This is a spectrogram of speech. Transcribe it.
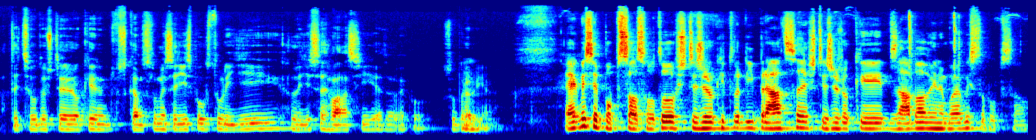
A teď jsou to čtyři roky, v kanclu mi sedí spoustu lidí, lidi se hlásí, je to jako super. Hmm. A jak by si popsal? Jsou to čtyři roky tvrdý práce, čtyři roky zábavy, nebo jak bys to popsal?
